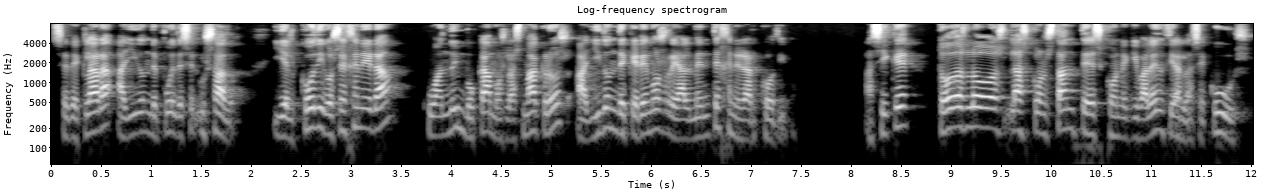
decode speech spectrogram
Se declara allí donde puede ser usado, y el código se genera cuando invocamos las macros allí donde queremos realmente generar código. Así que todas las constantes con equivalencias, las EQs,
